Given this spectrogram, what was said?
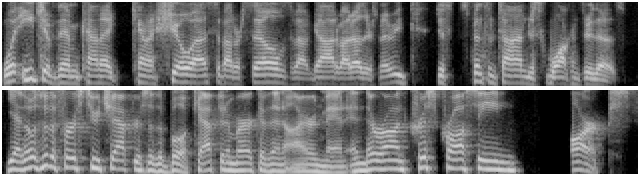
what each of them kind of kind of show us about ourselves, about God, about others. Maybe just spend some time just walking through those. Yeah, those are the first two chapters of the book, Captain America, then Iron Man, and they're on crisscrossing arcs.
